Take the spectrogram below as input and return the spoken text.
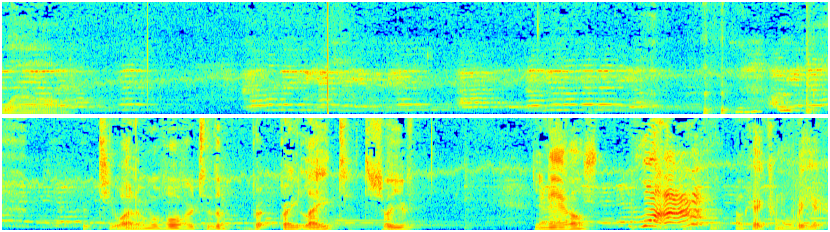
Wow. Do you want to move over to the bright light to show your your nails? Yeah. Okay, come over here.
